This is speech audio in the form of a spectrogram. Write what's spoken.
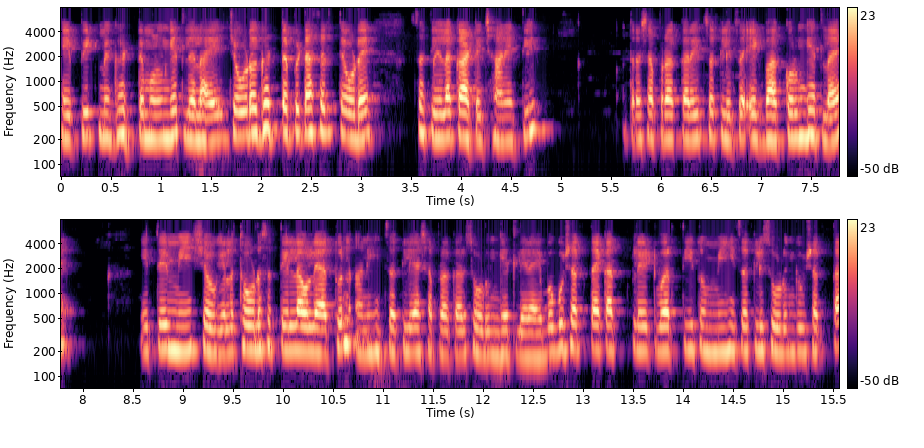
हे पीठ मी घट्ट मळून घेतलेलं आहे. जेवढं घट्ट पीठ असेल तेवढे चकलीला काटे छान येतील. तर अशा प्रकारे चकलीचा एक भाग करून घेतला आहे इथे मी शेवग्याला थोडंसं तेल लावलं यातून आणि ही चकली अशा प्रकारे सोडून घेतलेली आहे. बघू शकता एका प्लेटवरती तुम्ही ही चकली सोडून घेऊ शकता.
